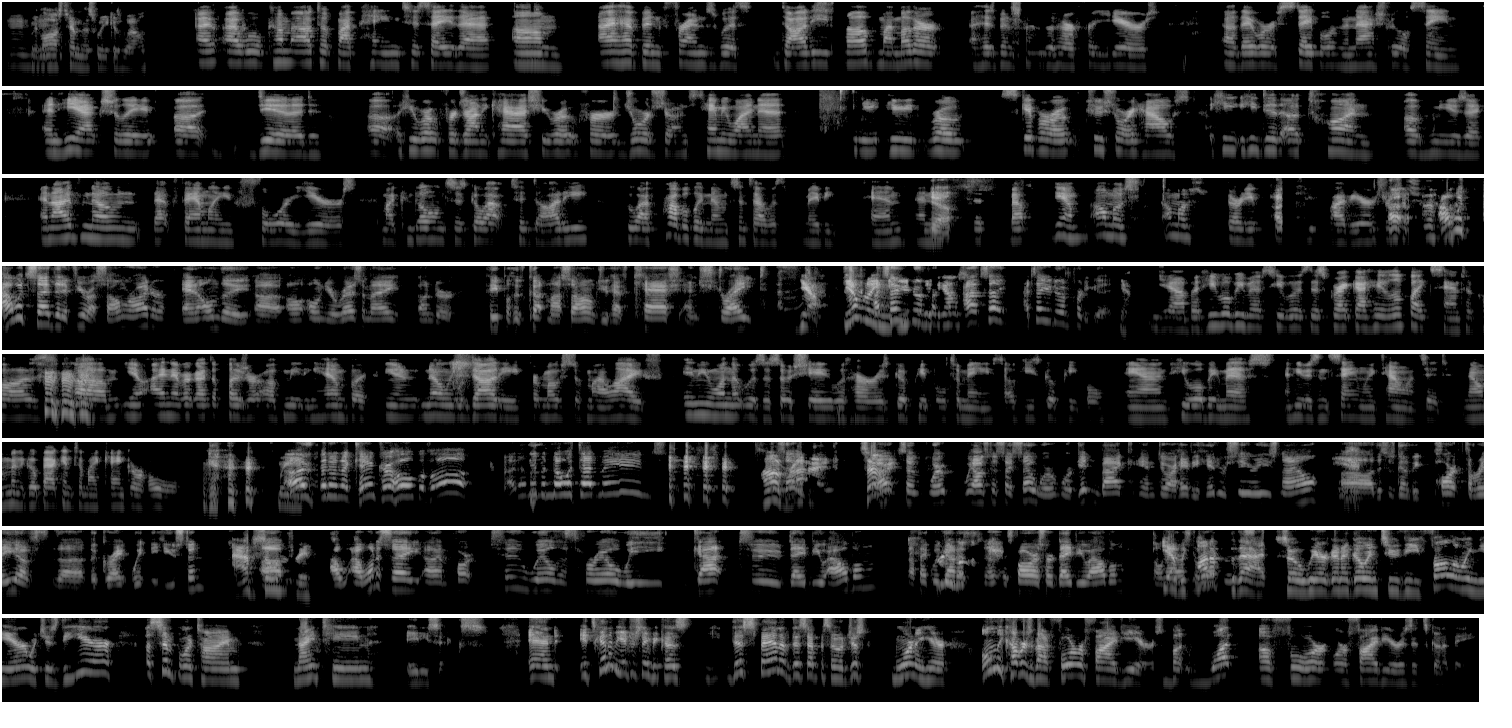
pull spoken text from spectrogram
We Mhm. lost him this week as well. I, I will come out of my pain to say that um, I have been friends with Dottie Tubb. My mother has been friends with her for years. Uh, they were a staple in the Nashville scene. And he actually uh, did, uh, he wrote for Johnny Cash, he wrote for George Jones, Tammy Wynette. He, he wrote, Skipper wrote Two Story House. He, he did a ton of music and I've known that family for years. My condolences go out to Dottie, who I've probably known since I was maybe 10 and Yeah. it's about you know almost almost 30 I- 35 years or I- something. I would I would say that if you're a songwriter and on the uh, on, on your resume under people who've cut my songs, you have cash and Strait. Yeah, you don't really I'd say you're doing. Pretty, else. I'd say I'd say you're doing pretty good. yeah, but he will be missed. He was this great guy. He looked like Santa Claus. um, you know, I never got the pleasure of meeting him, but you know, knowing Dottie for most of my life, anyone that was associated with her is good people to me. So he's good people, and he will be missed. And he was insanely talented. Now I'm going to go back into my canker hole. I've been in a canker hole before. I don't even know what that means. All So- right. So, All right, so we're we, I was going to say so we're we're getting back into our heavy hitter series now. Yeah. Uh, this is going to be part three of the the great Whitney Houston. absolutely. I, I want to say uh, in part two, Will the Thrill, we got to debut album. I think we got as, as far as her debut album. yeah, we got up to that. So we're going to go into the following year, which is the year a simpler time, 1986. And it's going to be interesting because this span of this episode, just warning here, only covers about four or five years, but what of four or five years it's going to be.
